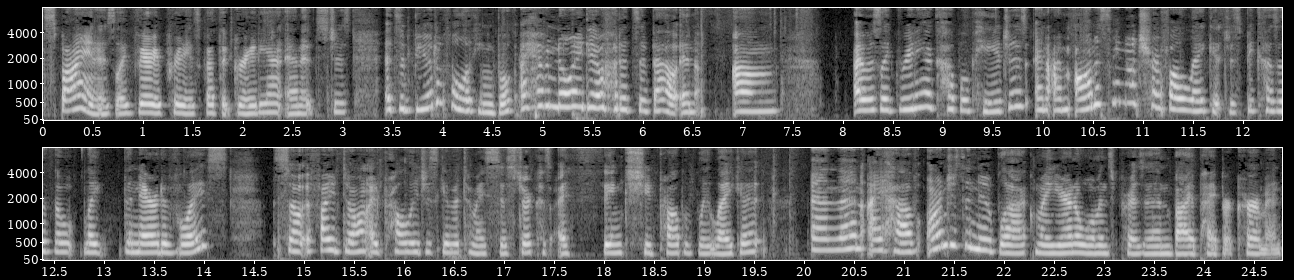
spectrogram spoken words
spine is like very pretty. It's got the gradient and it's just it's a beautiful looking book. I have no idea what it's about and um I was like reading a couple pages and I'm honestly not sure if I'll like it just because of the like the narrative voice. So if I don't, I'd probably just give it to my sister because I think she'd probably like it. And then I have Orange is the New Black, My Year in a Woman's Prison by Piper Kerman.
